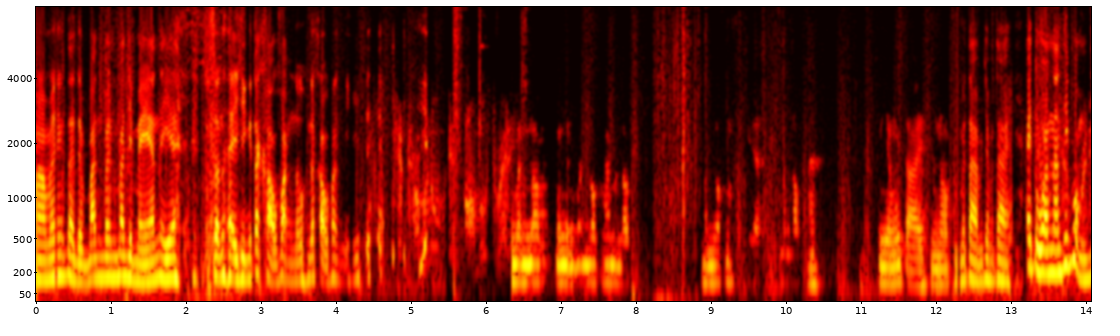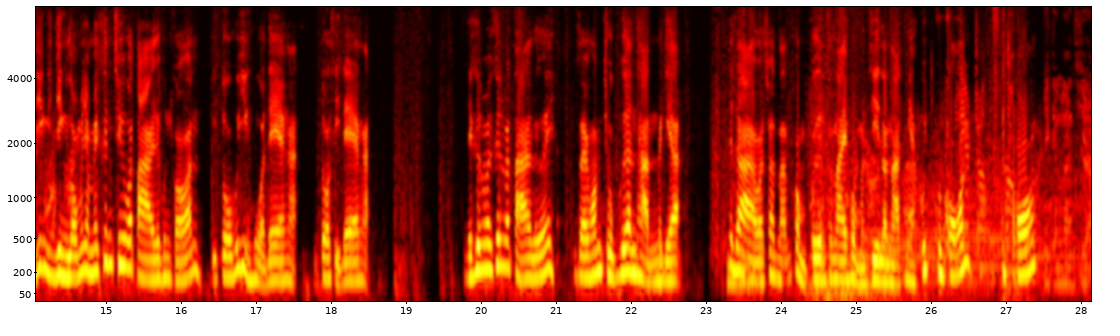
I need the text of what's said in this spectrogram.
มาไม่ตั้งแต่เดี๋ยวบ้านบ้านบ้านเจแมนไอ้เหี้ยสไนยิงตะเขาฝั่งนู้นตะเขาฝั่งนี้ Chip terminal is almost ready. มันน็อกมันมันน็อกนะมันน็อกมันน็อกนะเหี้ยมันน็อกนะ มันยังไม่ตายมันน็อกไม่ตายมันจะไม่ตายไอตัวนั้นที่ผมยิงยิงลงมันยังไม่ขึ้นชื่อว่าตายเลยคุณกรณ์อีตัวผู้หญิงหัวแดงอะอีตัวสีแดงอะ ยังขึ้นไม่ขึ้นมาตายเลยแสดงว่ามันชุบเพื่อนทันเมื่อกี้ไม่ได้ว่าช็อตนั้นผมปืนสไนผมมันทีละนัดไงอุ๊ยคุณก The รณ์ airdrop is ที่ท้อง coming. You can land here.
